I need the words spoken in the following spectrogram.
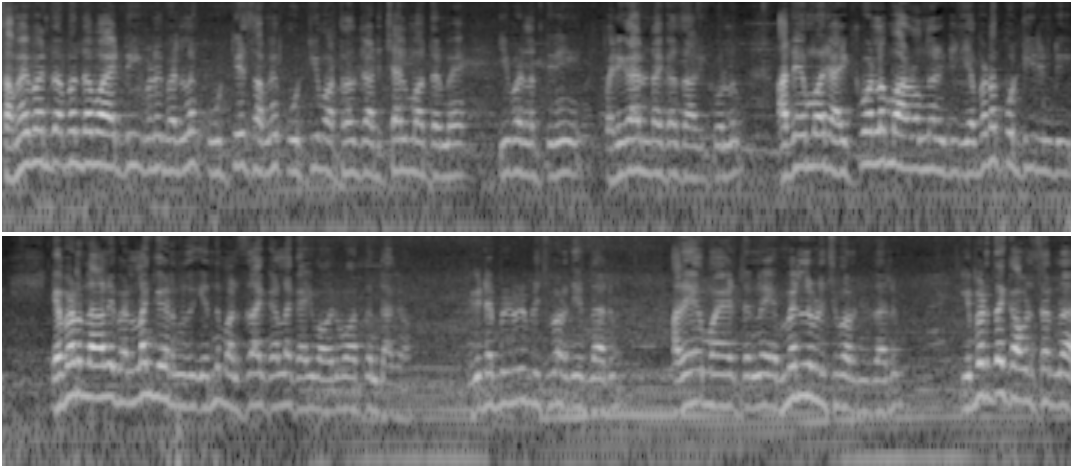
സമയബന്ധമായിട്ട് ഇവിടെ വെള്ളം കൂട്ടിയ സമയം കൂട്ടി വട്ടത്തിൽ അടിച്ചാൽ മാത്രമേ ഈ വെള്ളത്തിന് പരിഹാരം ഉണ്ടാക്കാൻ സാധിക്കുള്ളൂ അതേമാതിരി അഴുക്കുവെള്ളം മാറണമെന്നുണ്ടെങ്കിൽ എവിടെ പൊട്ടിയിട്ടുണ്ട് എവിടെ നിന്നാണ് വെള്ളം കയറുന്നത് എന്ന് മനസ്സിലാക്കാനുള്ള കഴിവ് അവർ ഭാഗത്ത് ഉണ്ടാക്കണം. പി ഡബ്ല്യു ഡി വിളിച്ച് പറഞ്ഞിരുന്നാലും അതേമാതിരി തന്നെ എം എൽ എ വിളിച്ച് പറഞ്ഞിരുന്നാലും ഇവിടുത്തെ കൗൺസിലറിനെ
